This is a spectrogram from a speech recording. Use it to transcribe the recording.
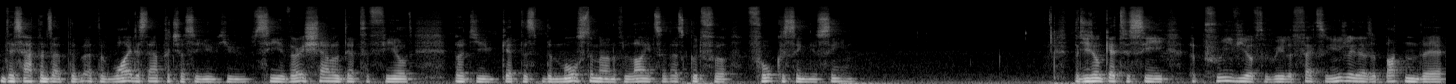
this happens at the, at the widest aperture, so you, you see a very shallow depth of field, but you get this the most amount of light, so that's good for focusing your scene but you don't get to see a preview of the real effect. So usually there's a button there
